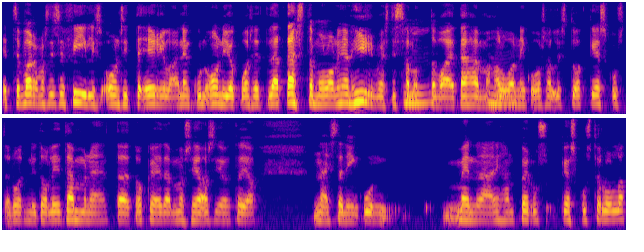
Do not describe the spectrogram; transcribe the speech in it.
että se varmasti se fiilis on sitten erilainen, kun on joku asia, että tästä mulla on ihan hirveästi mm. sanottavaa mm. ja tähän mä mm. haluan niin kuin osallistua keskusteluun. Että nyt oli tämmöinen, että, että okei, tämmöisiä asioita ja näistä niin kuin mennään ihan peruskeskustelulla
